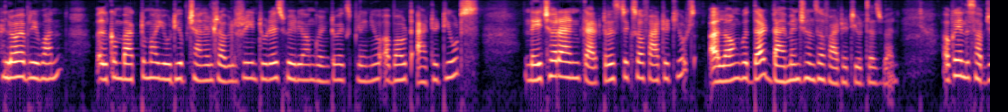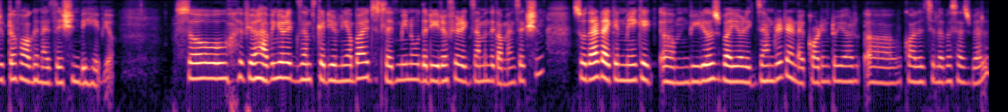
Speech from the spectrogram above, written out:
Hello everyone, welcome back to my YouTube channel Trouble Free. In today's video, I'm going to explain you about attitudes, nature and characteristics of attitudes, along with that dimensions of attitudes as well. Okay, in the subject of organization behavior. So, if you're having your exam schedule nearby, just let me know the date of your exam in the comment section so that I can make um, videos by your exam date and according to your uh, college syllabus as well.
